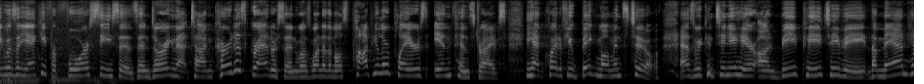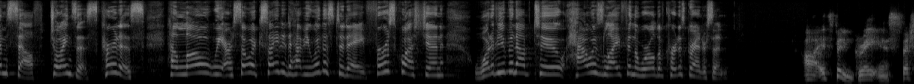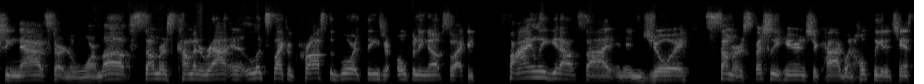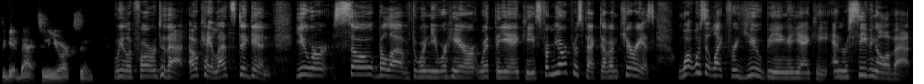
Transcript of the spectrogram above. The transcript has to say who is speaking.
Speaker 1: He was a Yankee for four seasons, and during that time, Curtis Granderson was one of the most popular players in pinstripes. He had quite a few big moments, too. As we continue here on BPTV, the man himself joins us. Curtis, hello. We are so excited to have you with us today. First question, what have you been up to? How is life in the world of Curtis Granderson?
Speaker 2: Uh, it's been great, and especially now it's starting to warm up. Summer's coming around, and it looks like across the board things are opening up, so I can finally get outside and enjoy summer, especially here in Chicago, and hopefully get a chance to get back to New York soon.
Speaker 1: We look forward to that. Okay, let's dig in. You were so beloved when you were here with the Yankees. From your perspective, I'm curious, what was it like for you being a Yankee and receiving all of that?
